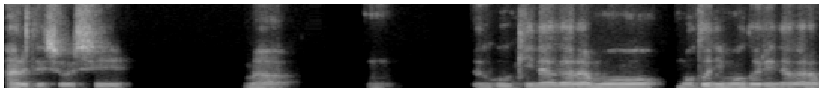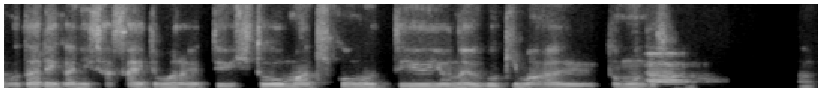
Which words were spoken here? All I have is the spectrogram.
あるでしょうしまあうん動きながらも元に戻りながらも誰かに支えてもらうっていう人を巻き込むっていうような動きもあると思うんですよね。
